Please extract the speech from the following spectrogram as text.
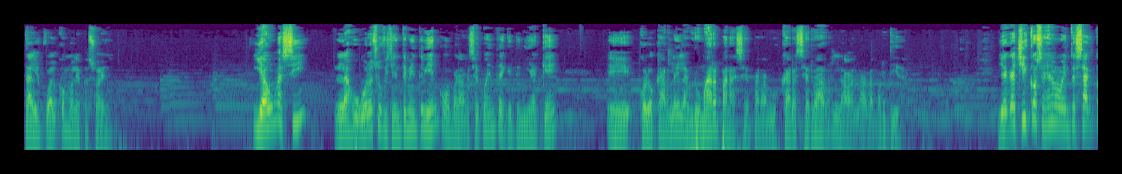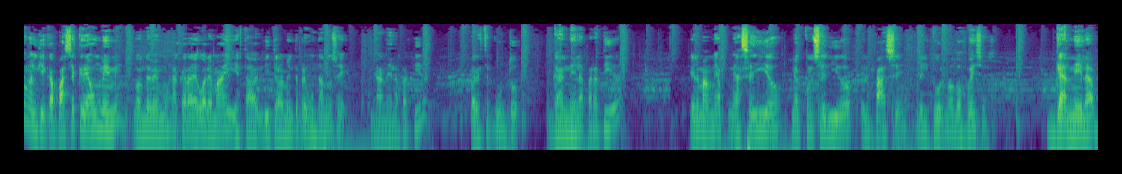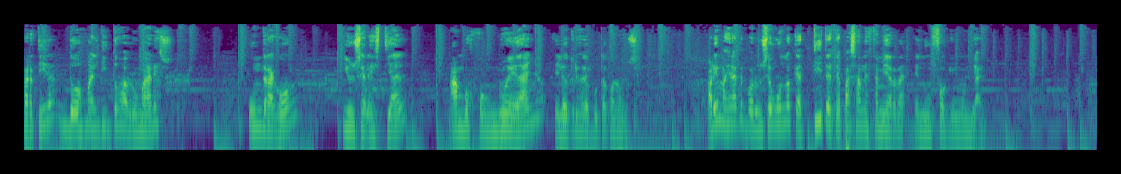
tal cual como le pasó a él. Y aún así, la jugó lo suficientemente bien como para darse cuenta de que tenía que eh, colocarle el abrumar para, hacer, para buscar cerrar la, partida. Y acá chicos es el momento exacto en el que capaz se crea un meme donde vemos la cara de Guaremay y está literalmente preguntándose, ¿gané la partida? Para este punto, ¿gané la partida? El man me ha, cedido, me ha concedido el pase del turno dos veces. Gané la partida, dos malditos abrumares, un dragón y un celestial, ambos con 9 daño, el otro hijo de puta con 11. Ahora imagínate por un segundo que a ti te esté pasando esta mierda en un fucking mundial.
